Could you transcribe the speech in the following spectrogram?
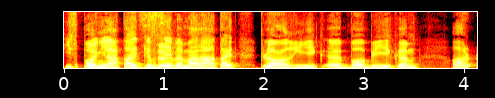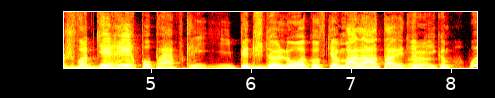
il se pogne la tête comme s'il avait mal à la tête. Puis là, Henri, est- euh, Bobby est comme, ah, je vais te guérir, papa. Puis il il pitch de l'eau à cause qu'il a mal à la tête. Là, Ouais. Puis il est comme, wouh.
